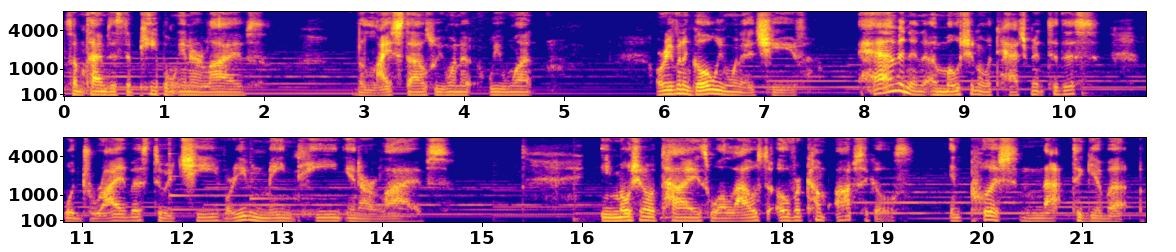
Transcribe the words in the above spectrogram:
Sometimes it's the people in our lives, the lifestyles we want to we want, or even a goal we want to achieve. Having an emotional attachment to this will drive us to achieve or even maintain in our lives. Emotional ties will allow us to overcome obstacles and push not to give up.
